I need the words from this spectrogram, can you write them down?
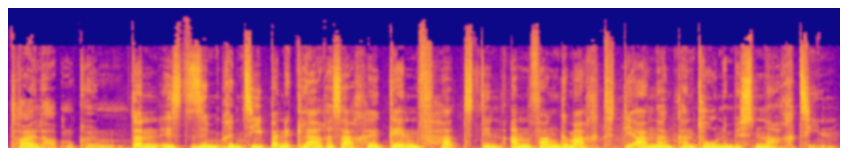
teilhaben können. Dann ist es im Prinzip eine klare Sache. Genf hat den Anfang gemacht, die anderen Kantone müssen nachziehen.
